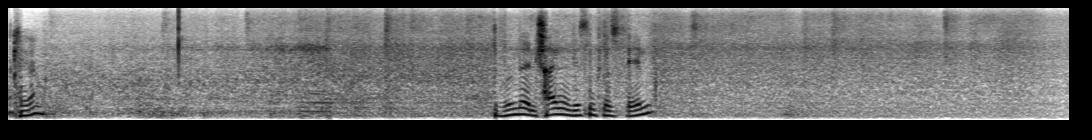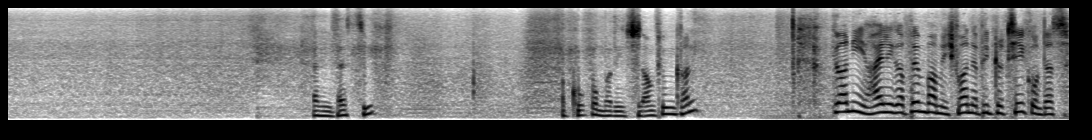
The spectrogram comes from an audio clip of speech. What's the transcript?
Okay. Gesunde Entscheidungen wissen fürs Leben. Dann die festzieht. Mal gucken, ob man die zusammenfügen kann. Johnny, heiliger Bimbam, ich war in der Bibliothek und das,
